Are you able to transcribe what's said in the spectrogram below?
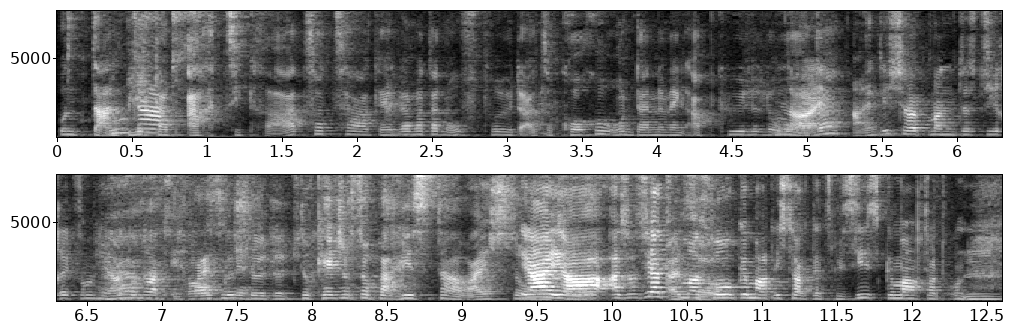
Und dann Ich glaube gab's 80 Grad zur Zeit, gell, wenn man dann aufbrüht. Also kochen und dann ein wenig abkühlen. oder? Nein, eigentlich hat man das direkt vom Herd und hat es draufgeschüttet. du kennst doch so Barista, weißt du? so, Ja, so. ja, also sie hat es immer Also- Mhm. so gemacht, ich sag jetzt, wie sie es gemacht hat. Und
